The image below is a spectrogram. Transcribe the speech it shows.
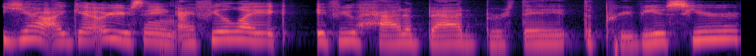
yeah, I get what you're saying. I feel like if you had a bad birthday the previous year,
